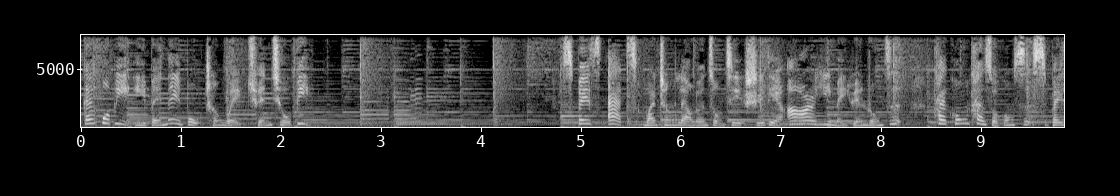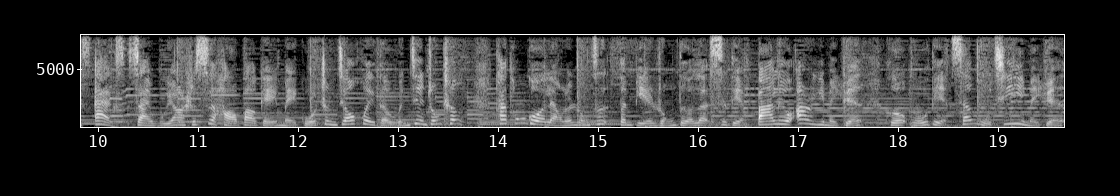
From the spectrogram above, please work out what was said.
该货币已被内部称为“全球币”。SpaceX 完成两轮总计十点二二亿美元融资。太空探索公司 SpaceX 在五月二十四号报给美国证交会的文件中称，它通过两轮融资分别融得了四点八六二亿美元和五点三五七亿美元。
